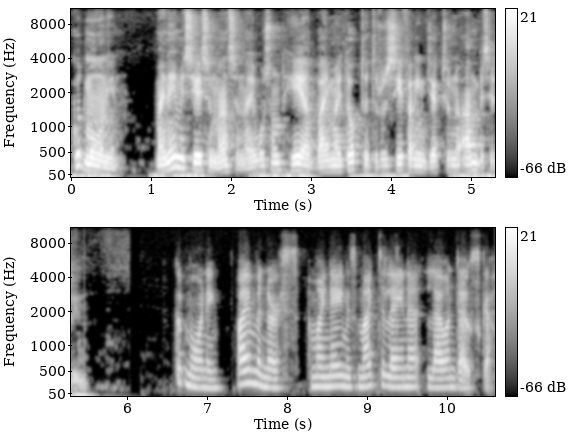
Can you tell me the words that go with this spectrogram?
Good morning. My name is Jason Manson. I was sent here by my doctor to receive an injection of ampicillin. Good morning. I am a nurse and my name is Magdalena Lewandowska.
